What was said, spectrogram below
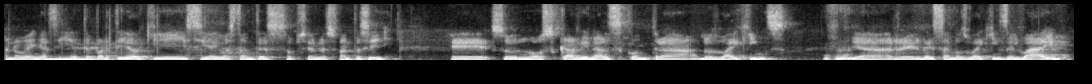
Bueno, venga, siguiente partido. Aquí sí hay bastantes opciones fantasy. Eh, son los Cardinals contra los Vikings. Ya regresan los Vikings del bye.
